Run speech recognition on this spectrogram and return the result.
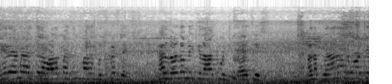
నేనేమో అయితే వాళ్ళ పరిస్థితి మనం గుర్తుపెట్టలేదు. కానీ రెండు మీకు రాకుండి దయచేసి మన ప్రాణాలు వచ్చే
